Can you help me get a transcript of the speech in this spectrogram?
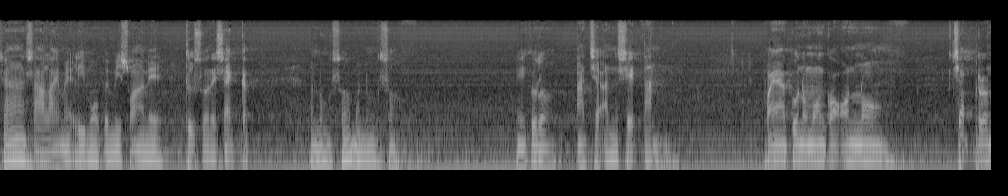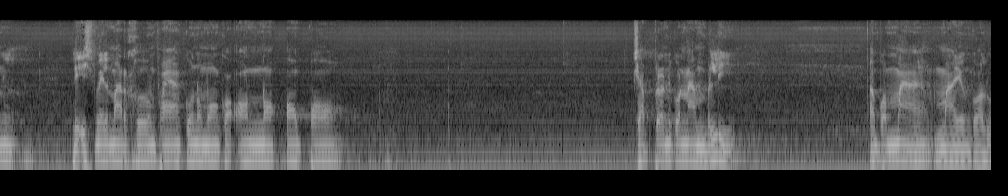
Cah salah limo pemiswane dosane seket. Menungso menungso. Iku lho ajaan setan. aku mongko ono. Jabron li ismil marhum aku mongko ono opo. Jabron iku nambeli. Apa ma mayung kalu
